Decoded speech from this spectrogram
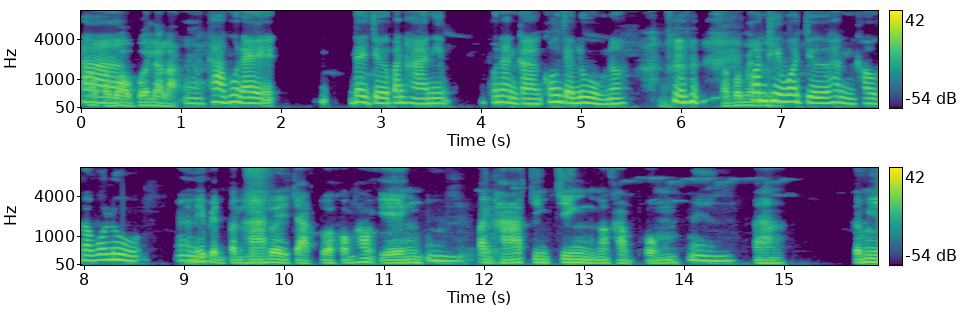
ถ้าเขาก็เว้าเบิดแล้วล่ะเออถ้าผู้ใดได้เจอปัญหานี้ ผู้นั้นก็คงจะรู้เนาะครับบ่แม่คนที่บ่เจอหั่นเขาก็บ่รู้มอันนี้เป็นปัญหาด้วยจากตัวของเฮาเองอืมปัญหาจริงๆเนาะครับ ผมแม่นอ่า ก็มี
